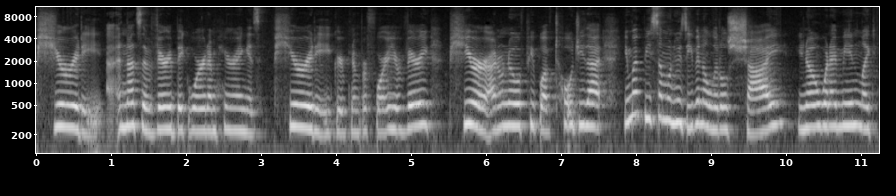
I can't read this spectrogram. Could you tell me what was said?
purity. And that's a very big word i'm hearing is purity group number four. You're very pure. I don't know if people have told you that. You might be someone who's even a little shy. You know what i mean? Like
